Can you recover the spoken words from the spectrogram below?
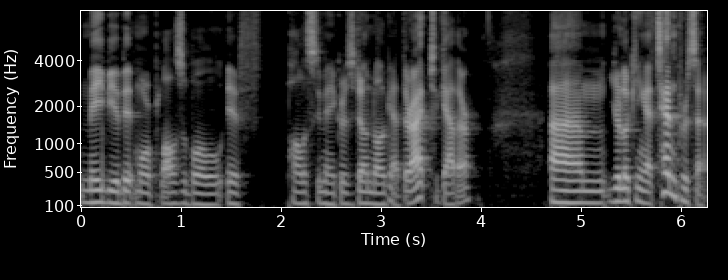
maybe a bit more plausible if policymakers don't all get their act together, um, you're looking at 10%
